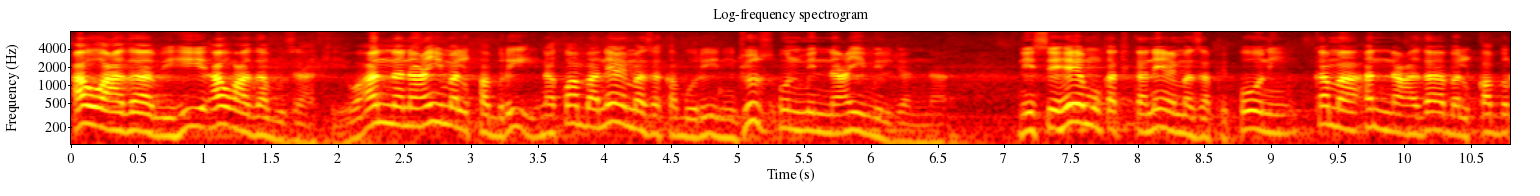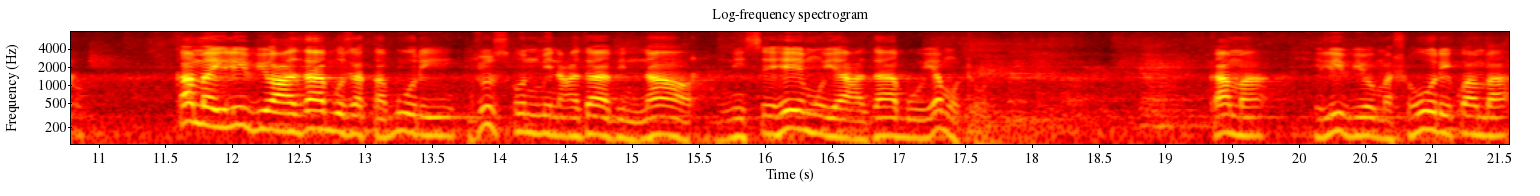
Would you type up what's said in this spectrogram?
au adhabihi au adhabu zake wa anna naima alqabri na kwamba neema za kaburini juzun min naimi ljanna ni sehemu katika neema za peponi kama anna adhaba alqabr kama ilivyo adhabu za kaburi juzun min adhabi nnar ni sehemu ya adhabu ya motoni kama ilivyo mashuhuri kwamba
